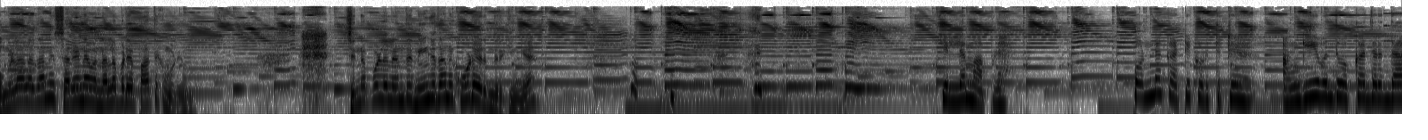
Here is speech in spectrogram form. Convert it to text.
உங்களால தானே சரியானவ நல்லபடியா பாத்துக்க முடியும். சின்ன பிள்ளைல இருந்து நீங்க தானே கூட இருந்திருக்கீங்க? இல்ல மாப்ள பொண்ணை கட்டி கொடுத்துட்டு அங்கேயே வந்து உட்காந்துருந்தா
